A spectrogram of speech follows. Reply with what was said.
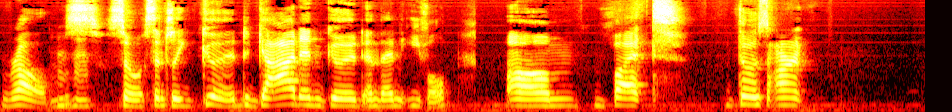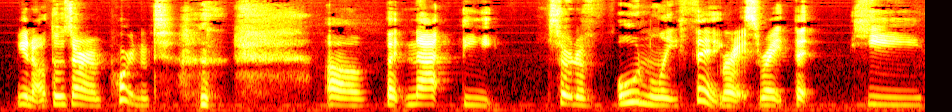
realms. So essentially good, God and good, and then evil. Um, but those aren't, you know, those are important, uh, but not the sort of only things, Right. right? That he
